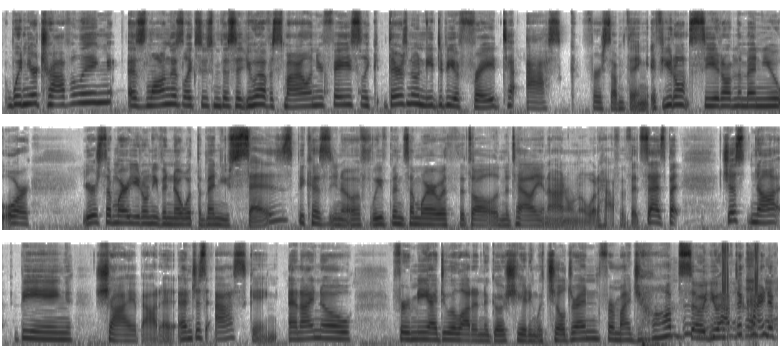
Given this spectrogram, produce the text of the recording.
when you're traveling, as long as, like Susmita said, you have a smile on your face, like there's no need to be afraid to ask for something. If you don't see it on the menu or you're somewhere you don't even know what the menu says because you know if we've been somewhere with it's all in Italian I don't know what half of it says but just not being shy about it and just asking and I know for me I do a lot of negotiating with children for my job so you have to kind of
